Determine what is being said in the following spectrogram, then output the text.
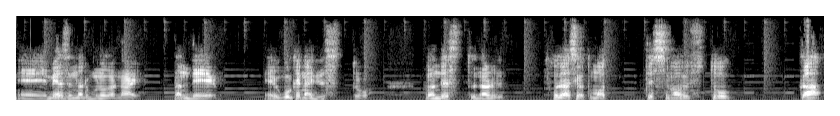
えー、目安になるものがない。なんで、えー、動けないですと、不安ですとなる。そこで足が止まってしまう人が、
